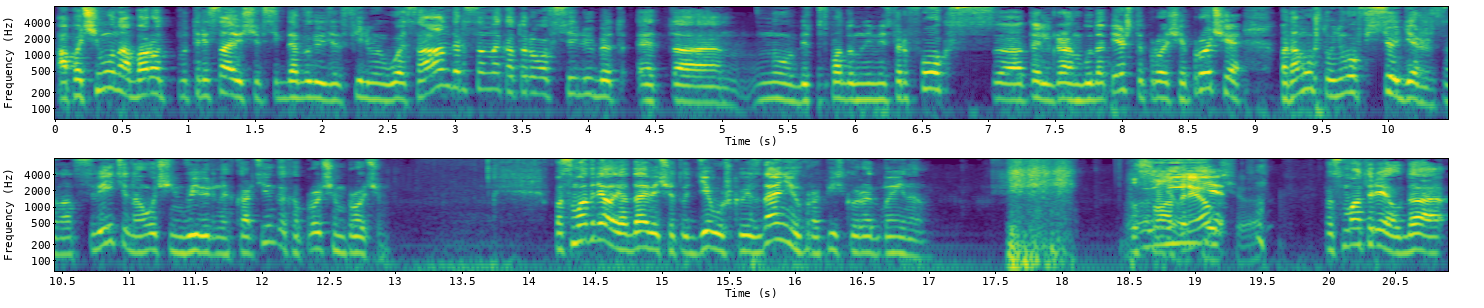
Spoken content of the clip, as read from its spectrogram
А почему, наоборот, потрясающе всегда выглядят фильмы Уэса Андерсона, которого все любят? Это, ну, «Бесподобный мистер Фокс», «Отель Гранд Будапешт» и прочее, прочее. Потому что у него все держится на цвете, на очень выверенных картинках и прочем, прочем. Посмотрел я давеча эту девушку из Дании про письку Редмейна. Посмотрел? И- Посмотрел, да.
